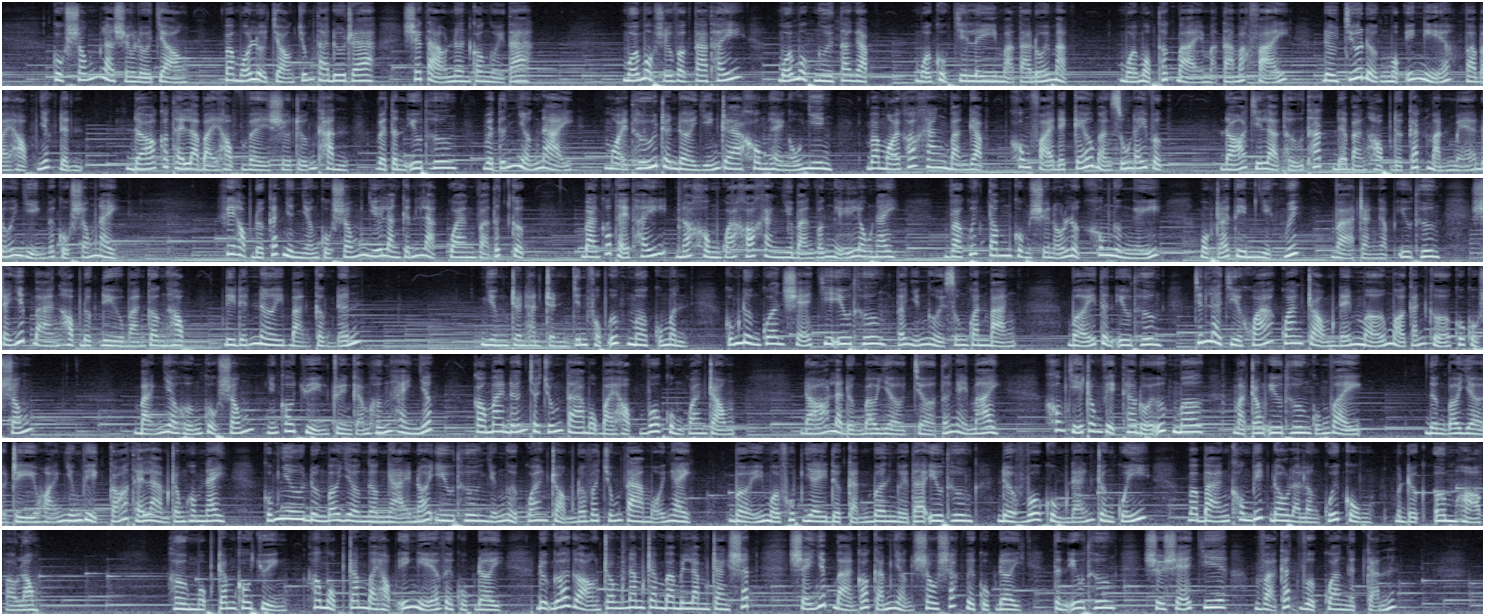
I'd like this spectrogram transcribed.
Cuộc sống là sự lựa chọn và mỗi lựa chọn chúng ta đưa ra sẽ tạo nên con người ta. Mỗi một sự vật ta thấy, mỗi một người ta gặp, mỗi cuộc chia ly mà ta đối mặt, mỗi một thất bại mà ta mắc phải đều chứa đựng một ý nghĩa và bài học nhất định. Đó có thể là bài học về sự trưởng thành, về tình yêu thương, về tính nhẫn nại. Mọi thứ trên đời diễn ra không hề ngẫu nhiên và mọi khó khăn bạn gặp không phải để kéo bạn xuống đáy vực. Đó chỉ là thử thách để bạn học được cách mạnh mẽ đối diện với cuộc sống này khi học được cách nhìn nhận cuộc sống dưới lăng kính lạc quan và tích cực, bạn có thể thấy nó không quá khó khăn như bạn vẫn nghĩ lâu nay. Và quyết tâm cùng sự nỗ lực không ngừng nghỉ, một trái tim nhiệt huyết và tràn ngập yêu thương sẽ giúp bạn học được điều bạn cần học, đi đến nơi bạn cần đến. Nhưng trên hành trình chinh phục ước mơ của mình, cũng đừng quên sẽ chia yêu thương tới những người xung quanh bạn. Bởi tình yêu thương chính là chìa khóa quan trọng để mở mọi cánh cửa của cuộc sống bản giao hưởng cuộc sống, những câu chuyện truyền cảm hứng hay nhất, còn mang đến cho chúng ta một bài học vô cùng quan trọng. Đó là đừng bao giờ chờ tới ngày mai. Không chỉ trong việc theo đuổi ước mơ, mà trong yêu thương cũng vậy. Đừng bao giờ trì hoãn những việc có thể làm trong hôm nay, cũng như đừng bao giờ ngần ngại nói yêu thương những người quan trọng đối với chúng ta mỗi ngày. Bởi mỗi phút giây được cạnh bên người ta yêu thương đều vô cùng đáng trân quý, và bạn không biết đâu là lần cuối cùng mình được ôm họ vào lòng hơn 100 câu chuyện, hơn 100 bài học ý nghĩa về cuộc đời được gói gọn trong 535 trang sách sẽ giúp bạn có cảm nhận sâu sắc về cuộc đời, tình yêu thương, sự sẻ chia và cách vượt qua nghịch cảnh.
